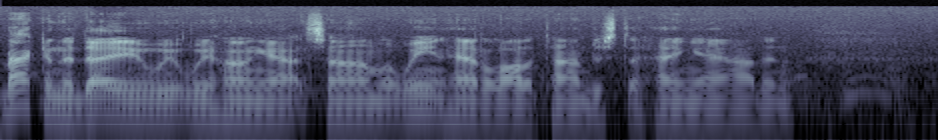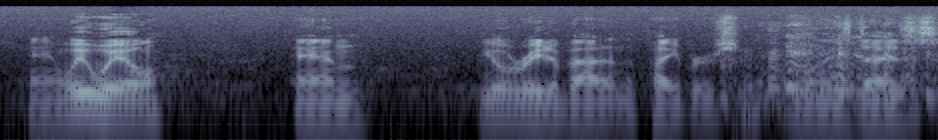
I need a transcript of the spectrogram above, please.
back in the day, we, we hung out some, but we ain't had a lot of time just to hang out, and and we will, and you'll read about it in the papers one of these days.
